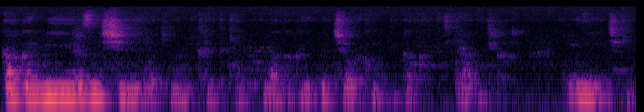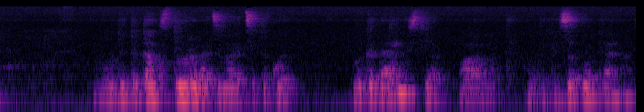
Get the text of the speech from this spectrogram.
как они размещены вот на открытке, да, как они подчеркнуты, как в тетрадочках, линейки. Вот это так здорово отзывается такой благодарностью от вот этой заботы о нас.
